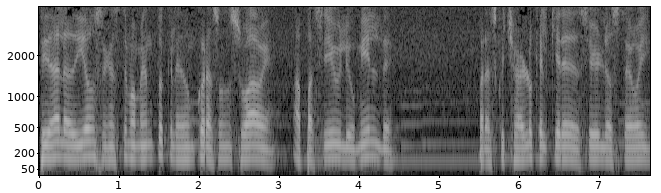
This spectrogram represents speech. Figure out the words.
Pídale a Dios en este momento que le dé un corazón suave, apacible, humilde, para escuchar lo que Él quiere decirle a usted hoy.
